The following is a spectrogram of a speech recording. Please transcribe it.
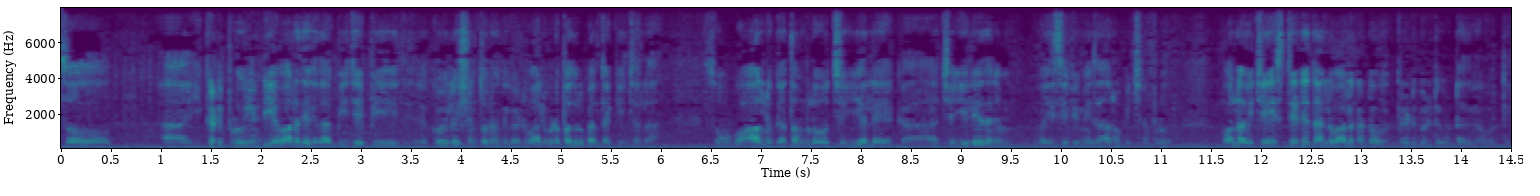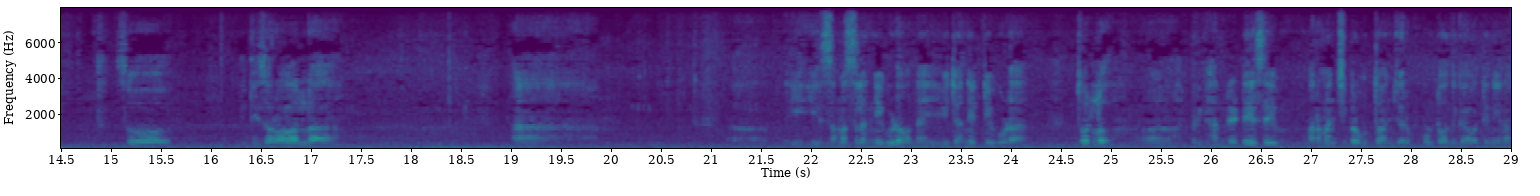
సో ఇక్కడ ఇప్పుడు ఎన్డీఏ వాళ్ళదే కదా బీజేపీ కోయిలేషన్తోనే ఉంది కాబట్టి వాళ్ళు కూడా పది రూపాయలు తగ్గించాలా? సో వాళ్ళు గతంలో చెయ్యలేక చెయ్యలేదని వైసీపీ మీద ఆరోపించినప్పుడు వాళ్ళు అవి చేస్తేనే దానిలో వాళ్ళకంటూ ఒక క్రెడిబిలిటీ ఉంటుంది కాబట్టి. సో దీస్ ఆర్ ఆల్ ఈ ఈ సమస్యలన్నీ కూడా ఉన్నాయి. వీటన్నిటిని కూడా త్వరలో ఇప్పటికి హండ్రెడ్ డేస్ అయి మన మంచి ప్రభుత్వం జరుపుకుంటోంది కాబట్టి నేను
